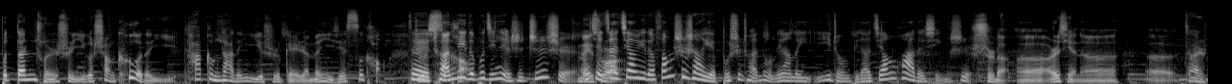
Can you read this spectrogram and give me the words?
不单纯是一个上课的意义，它更大的意义是给人们一些思考。对，传递的不仅仅是知识，而且在教育的方式上也不是传统那样的一种比较僵化的形式。是的，呃，而且呢，呃，但是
